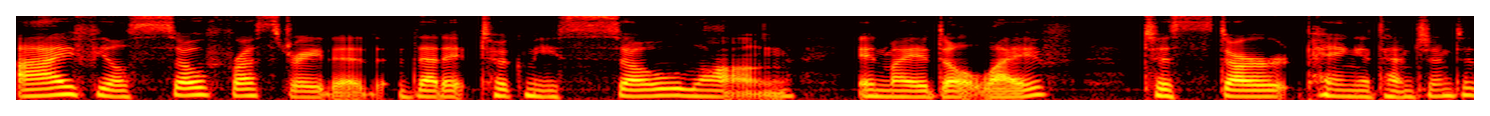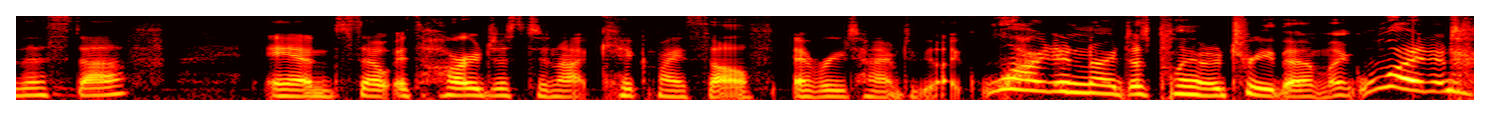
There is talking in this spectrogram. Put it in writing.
I feel so frustrated that it took me so long in my adult life to start paying attention to this stuff. And so it's hard just to not kick myself every time to be like, why didn't I just plant a tree then? Like, why did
